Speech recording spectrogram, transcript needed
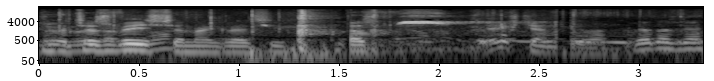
kur- Chociaż wyjście nagrać ich. Wyjście nagrywa. Ja też nie.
